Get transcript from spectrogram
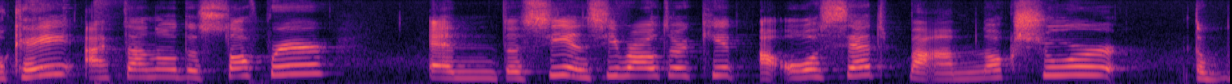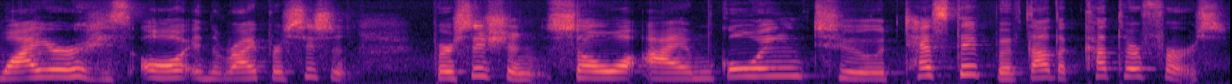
Okay, I've downloaded the software and the CNC router kit are all set, but I'm not sure the wire is all in the right position. position. So I'm going to test it without the cutter first.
